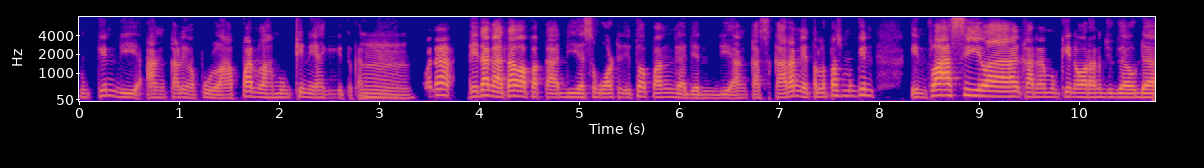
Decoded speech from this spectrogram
mungkin di angka 58 lah mungkin ya gitu kan. Hmm. karena kita nggak tahu apakah dia worth it itu apa enggak dan di angka sekarang ya terlepas mungkin inflasi lah karena mungkin orang juga udah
